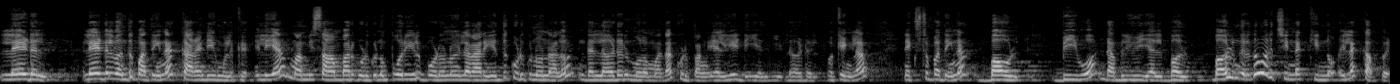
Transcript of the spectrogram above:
லேடல் லேடல் வந்து பாத்தீங்கன்னா கரண்டி உங்களுக்கு இல்லையா? மம்மி சாம்பார் கொடுக்கணும் பொரியல் போடணும் இல்ல வேற எது கொடுக்கணும்னாலும் இந்த லேடல் மூலமா தான் கொடுப்பாங்க L A D L E ladle ஓகேங்களா நெக்ஸ்ட் பாத்தீங்கன்னா bowl B O W L bowl பவுல்ங்கிறது ஒரு சின்ன கிண்ணம் இல்ல கப்பு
